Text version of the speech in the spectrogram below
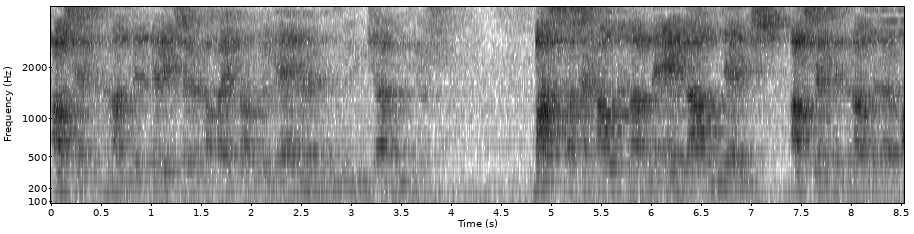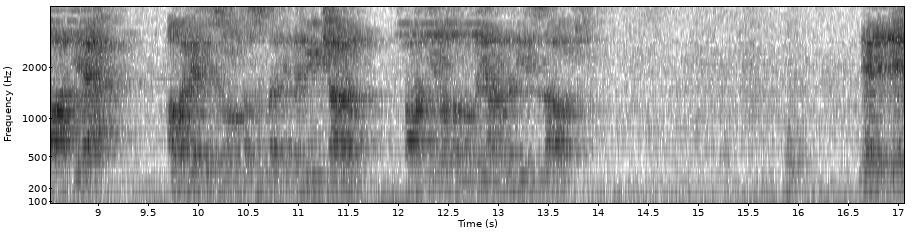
Akşemseddin Hazretleri şöyle kafayı kaldırıyor. Beğenemediniz mi? Hünkârım diyor. Baş başa kaldıklarında evladım dermiş Akşemseddin Hazretleri Fatih'e. Ama herkesin ortasındayken de hünkârım. Fatih'in o zaman da yanında birisi daha var. Ne dedi?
